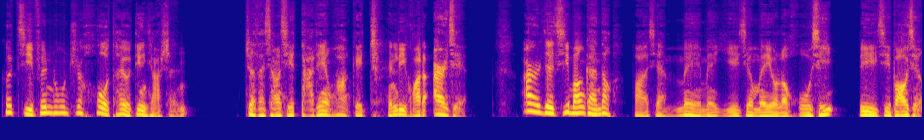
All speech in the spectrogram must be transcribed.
可几分钟之后，他又定下神。这才想起打电话给陈丽华的二姐，二姐急忙赶到，发现妹妹已经没有了呼吸，立即报警。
